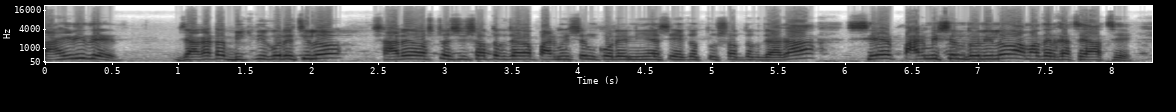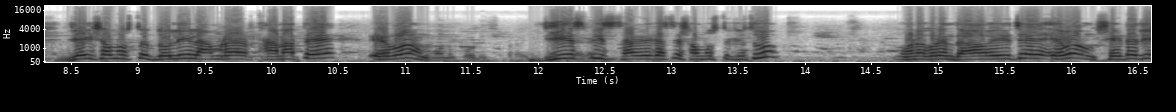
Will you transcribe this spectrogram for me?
লাহিরিদের জায়গাটা বিক্রি করেছিল সাড়ে অষ্টাশি শতক জায়গা পারমিশন করে নিয়ে এসে একাত্তর শতক জায়গা সে পারমিশন দলিলও আমাদের কাছে আছে। যেই সমস্ত দলিল আমরা থানাতে এবং ডিএসপি স্যারের কাছে সমস্ত কিছু মনে করেন দেওয়া হয়েছে এবং সেটা যে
